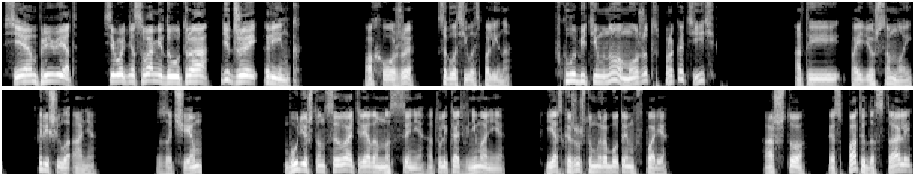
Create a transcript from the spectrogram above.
«Всем привет! Сегодня с вами до утра диджей Ринг». «Похоже», — согласилась Полина. В клубе темно, может прокатить. — А ты пойдешь со мной, — решила Аня. — Зачем? — Будешь танцевать рядом на сцене, отвлекать внимание. Я скажу, что мы работаем в паре. — А что, эспаты достали?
